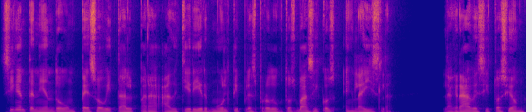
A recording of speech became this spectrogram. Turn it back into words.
siguen teniendo un peso vital para adquirir múltiples productos básicos en la isla. La grave situación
